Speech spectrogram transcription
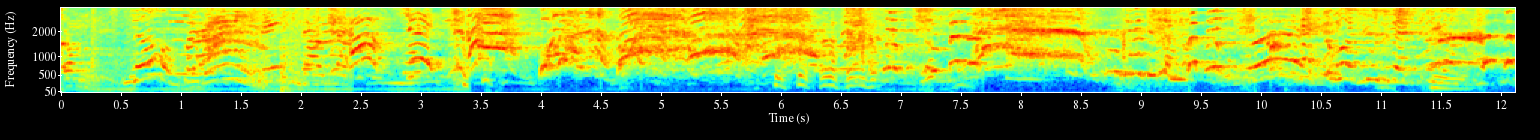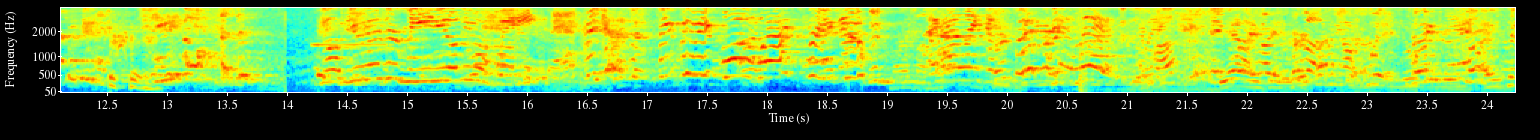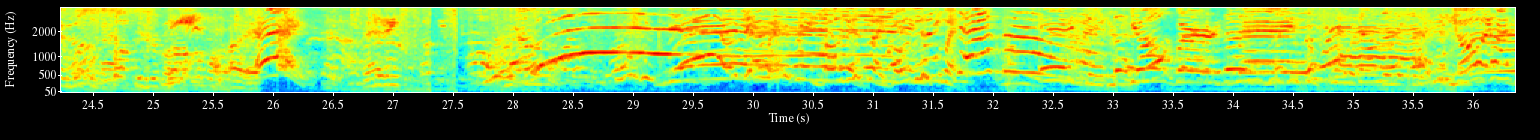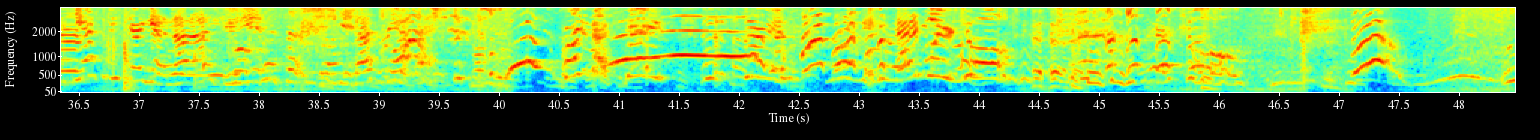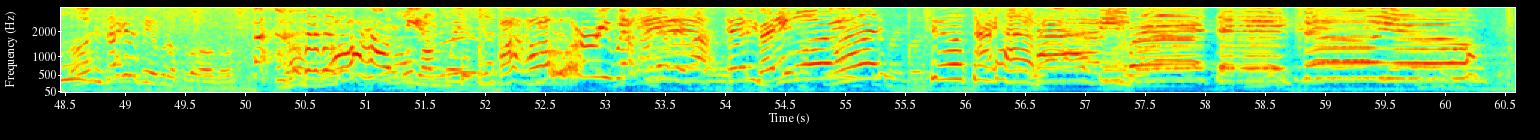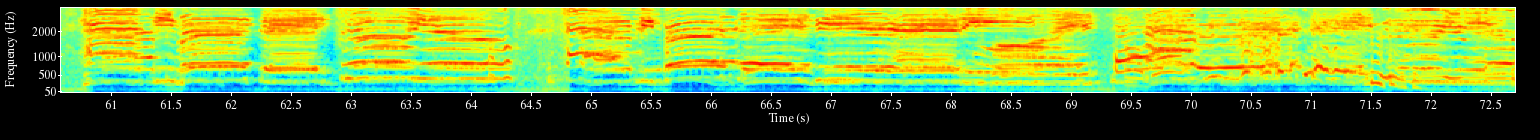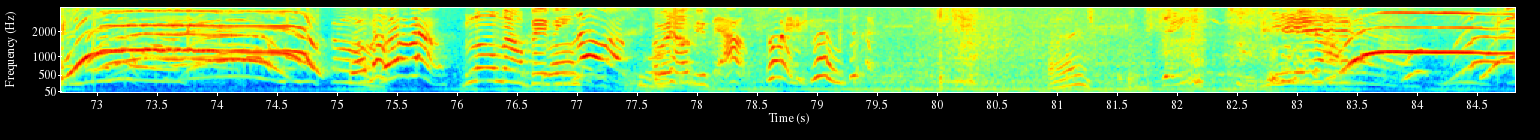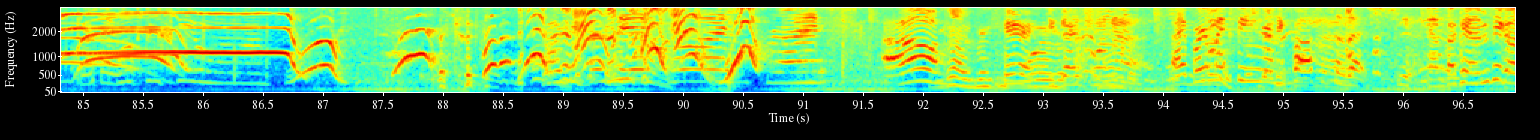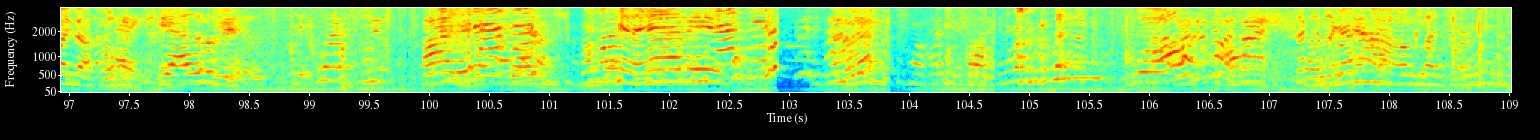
No, but I'm saying that. Oh, shit! No, you guys are mean. You don't even wait. Because it's seems to be full of oh, wax pretty soon. I got like a bigger lip. Yeah, they say, "Kurt, I say, what the fuck is your problem? Alright. Hey! Oh, Eddie? Yeah! Okay, wait, wait, go this way, go this way. It's your birthday. No, it has, he has to be staring at it, not us, you idiot. That's why. Woo! Right in my face! This is serious. Angela, you're too old. You're too old. Woo! Oh, he's not gonna be able to blow though. I'll help you. Uh, oh, hurry, we have to do this. Eddie, Ready? One, two, three, have. Happy birthday out, baby. I'm gonna help you. Out. Yeah. Oh, here, you guys wanna? I burned my finger in the process of that shit. Okay, let me take all these off. Okay. Yeah, a little bit. Can I have it? I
